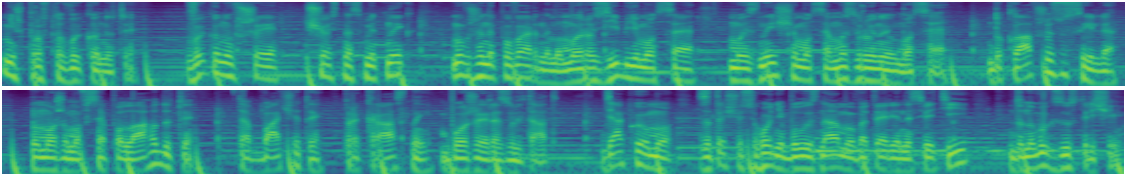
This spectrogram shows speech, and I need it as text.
ніж просто виконати. Виконавши щось на смітник, ми вже не повернемо. Ми розіб'ємо це, ми знищимо це, ми зруйнуємо це. Доклавши зусилля, ми можемо все полагодити та бачити прекрасний Божий результат. Дякуємо за те, що сьогодні були з нами в етері на святі. До нових зустрічей.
